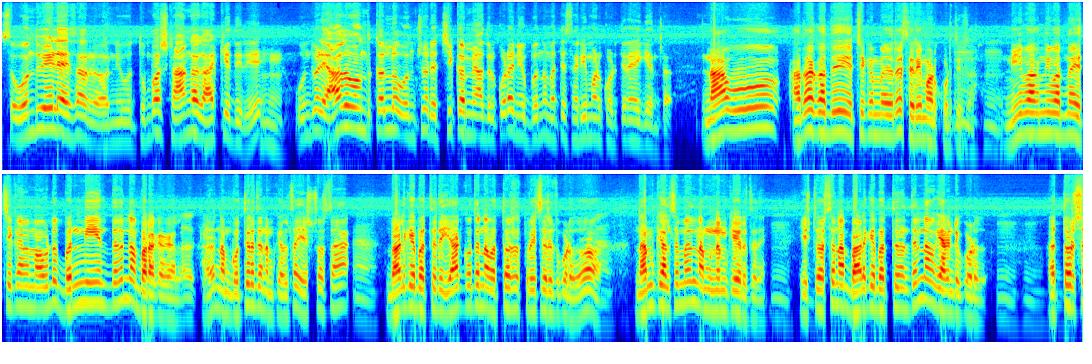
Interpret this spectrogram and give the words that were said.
ಸೊ ಒಂದ್ ವೇಳೆ ಸರ್ ನೀವು ತುಂಬಾ ಸ್ಟ್ರಾಂಗ್ ಆಗಿ ಹಾಕಿದಿರಿ ಒಂದ್ ವೇಳೆ ಯಾವ್ದೋ ಒಂದು ಕಲ್ಲು ಒಂಚೂರು ಹೆಚ್ಚು ಕಮ್ಮಿ ಆದ್ರೂ ಕೂಡ ನೀವು ಬಂದು ಮತ್ತೆ ಸರಿ ಮಾಡ್ಕೊಡ್ತೀರಾ ಹೇಗೆ ಅಂತ? ನಾವು ಅದಾಗ ಅದೇ ಹೆಚ್ಚು ಕಮ್ಮಿ ಆದ್ರೆ ಸರಿ ಮಾಡ್ಕೊಡ್ತೀವಿ ಸರ್ ನೀವಾಗ ನೀವು ಅದನ್ನ ಹೆಚ್ಚು ಕಮ್ಮಿ ಮಾಡ್ಬಿಟ್ಟು ಬನ್ನಿ ಅಂತಂದ್ರೆ ನಾವು ಬರಕಾಗಲ್ಲ ಅದು ನಮ್ಗೆ ಗೊತ್ತಿರುತ್ತೆ ನಮ್ಮ ಕೆಲಸ ಎಷ್ಟು ವರ್ಷ ಬಾಳಿಕೆ ಬರ್ತದೆ ಯಾಕೆ ಗೊತ್ತಾ ನಾವು ಹತ್ತು ವರ್ಷ ಸರ್ವಿಸ್ ಕೊಡೋದು? ನಮ್ಮ ಕೆಲಸ ಮೇಲೆ ನಮ್ಗೆ ನಂಬಿಕೆ ಇರ್ತದೆ ಇಷ್ಟು ವರ್ಷ ನಾವು ಬಾಳಿಕೆ ಬರ್ತದೆ ಅಂತಂದ್ರೆ ನಾವು ಗ್ಯಾರಂಟಿ ಕೊಡೋದು. ಹತ್ತು ವರ್ಷ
